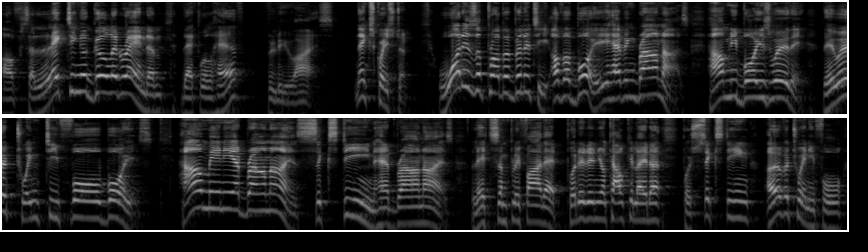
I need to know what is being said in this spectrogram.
of selecting a girl at random that will have blue eyes. Next question. What is the probability of a boy having brown eyes? How many boys were there? There were 24 boys. How many had brown eyes? 16 had brown eyes. Let's simplify that. Put it in your calculator, push 16 over 24,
